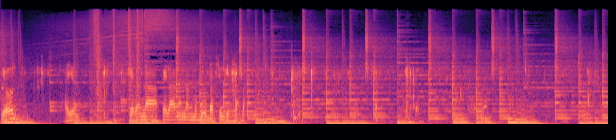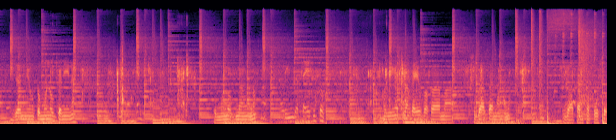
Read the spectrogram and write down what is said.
Yun. Ayun. Kailangan, na, kailangan lang mabutas yung gitna ba? Diyan yung tumunog kanina. Tumunog ng ano. Nalinga tayo dito. Mag-ingat lang kayo baka masugatan ng ano. Sugatan sa puso.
